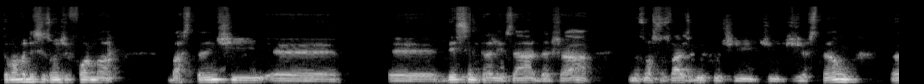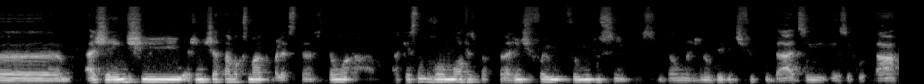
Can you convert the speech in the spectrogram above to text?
tomava decisões de forma bastante é, é, descentralizada já, nos nossos vários grupos de, de, de gestão, uh, a gente a gente já estava acostumado a trabalhar à distância. Então, a, a questão do home office para a gente foi, foi muito simples. Então, a gente não teve dificuldades em executar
